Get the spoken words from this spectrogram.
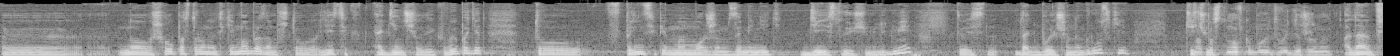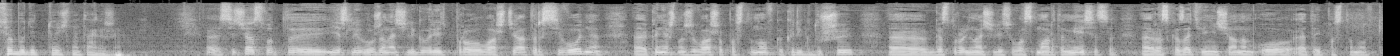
Э, Но шоу построено таким образом, что если один человек выпадет, то в принципе мы можем заменить действующими людьми, то есть дать больше нагрузки, Но чуть-чуть. постановка будет выдержана. А да, все будет точно так же. Э, Сейчас вот, э, если вы уже начали говорить про ваш театр сегодня, конечно же, ваша постановка «Крик души». Гастроли начались у вас с марта месяца. Рассказать венечанам о этой постановке.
